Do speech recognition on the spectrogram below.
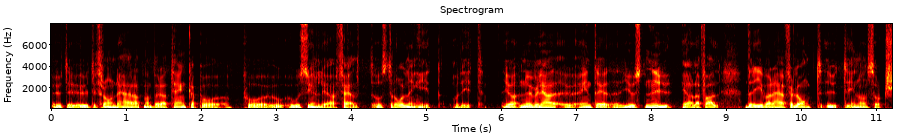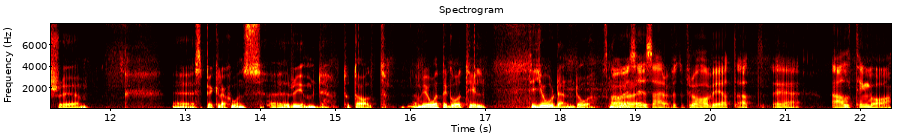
ut, utifrån det här att man börjar tänka på, på osynliga fält och strålning hit och dit. Ja, nu vill jag inte, just nu i alla fall, driva det här för långt ut i någon sorts eh spekulationsrymd totalt. Om vi återgår till, till jorden då. Snarare. Om vi säger så här, för då har vi att, att eh, allting var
